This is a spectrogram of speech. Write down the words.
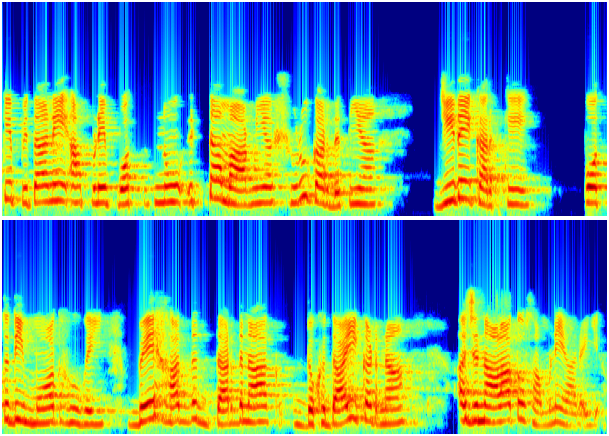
ਕਿ ਪਿਤਾ ਨੇ ਆਪਣੇ ਪੁੱਤ ਨੂੰ ਇੱਟਾਂ ਮਾਰਨੀਆਂ ਸ਼ੁਰੂ ਕਰ ਦਿੱਤੀਆਂ, ਜਿਹਦੇ ਕਰਕੇ ਪੁੱਤ ਦੀ ਮੌਤ ਹੋ ਗਈ। ਬੇਹੱਦ ਦਰਦਨਾਕ, ਦੁਖਦਾਈ ਘਟਨਾ ਅਜਨਾਲਾ ਤੋਂ ਸਾਹਮਣੇ ਆ ਰਹੀ ਆ।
